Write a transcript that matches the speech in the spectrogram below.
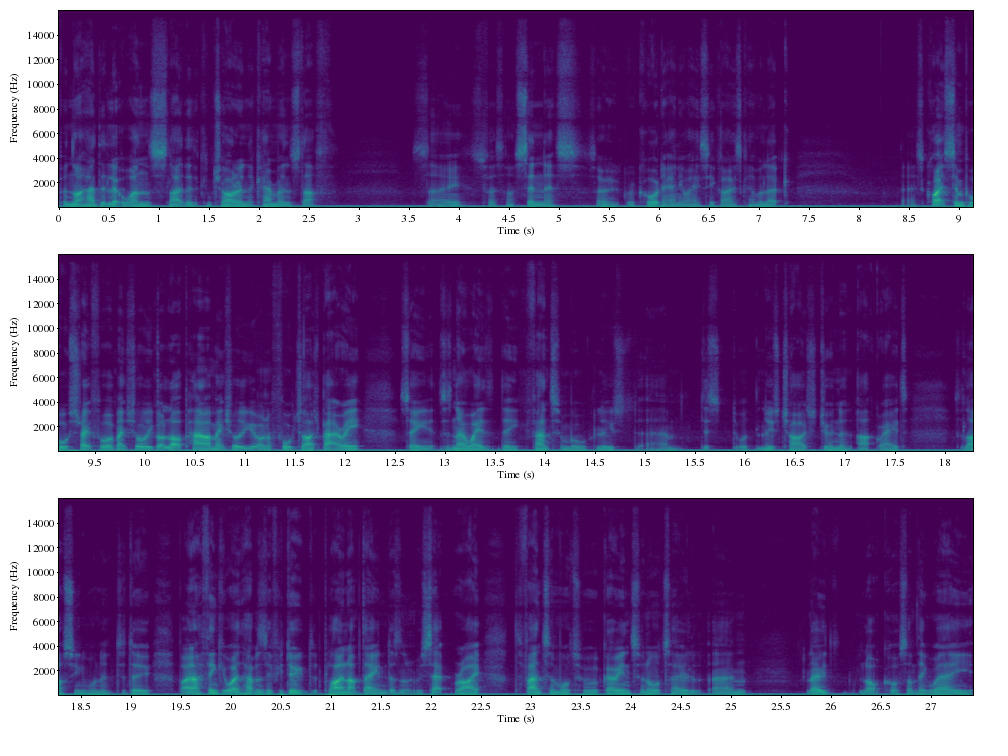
but not had the little ones like the controller and the camera and stuff. So it's the first time I've seen this. So we're it anyway, so you guys can have a look. Uh, it's quite simple, straightforward. Make sure you've got a lot of power. Make sure you're on a full charge battery, so you, there's no way that the Phantom will lose um, just lose charge during the upgrade It's the last thing you wanted to do. But I think what happens if you do apply an update and it doesn't reset right, the Phantom Auto will go into an auto um, load lock or something where you,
